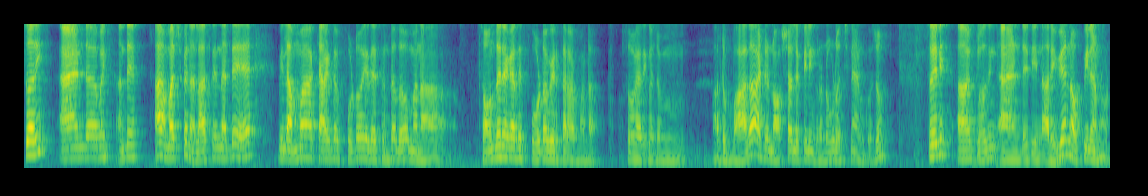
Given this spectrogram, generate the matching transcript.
సో అది. అండ్ బై అంతే. మర్చిపోయినా. లాస్ట్ ఏంటంటే వీళ్ళ అమ్మ క్యారెక్టర్ ఫోటో ఏదైతే ఉంటుందో మన సౌందర్య గారి ఫోటో పెడతారనమాట సో అది కొంచెం అటు బాధ అటు నాస్టాలియా ఫీలింగ్ రెండు కూడా వచ్చినాయి అనుకోవచ్చు. సో ఇది క్లోజింగ్ అండ్ ఇది నా రివ్యూ అండ్ నా ఒపీనియన్ అనమాట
